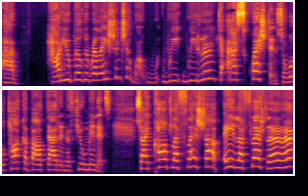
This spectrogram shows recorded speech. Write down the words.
Uh, how do you build a relationship? Well, we we learn to ask questions. So we'll talk about that in a few minutes. So I called La Flèche up. Hey, La Flèche,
